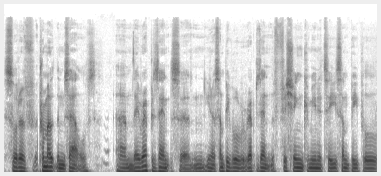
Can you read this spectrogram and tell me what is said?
sort of promote themselves. Um, they represent certain, you know, some people represent the fishing community, some people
